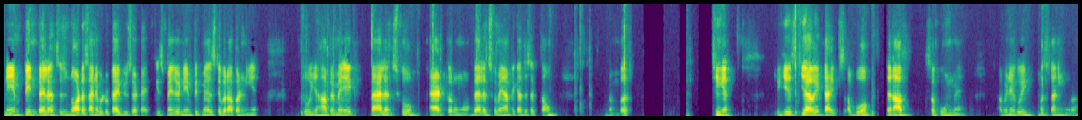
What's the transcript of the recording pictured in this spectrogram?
name pin balance is not assignable to type user type इसमें जो नेम पिन है उसके बराबर नहीं है। तो यहाँ पे मैं एक बैलेंस को ऐड करूँगा। बैलेंस को मैं यहाँ पे क्या दे सकता हूँ? नंबर ठीक है? तो ये इसकी आ गई टाइप्स अब वो जनाब सुकून में अब इन्हें कोई मसला नहीं हो रहा।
